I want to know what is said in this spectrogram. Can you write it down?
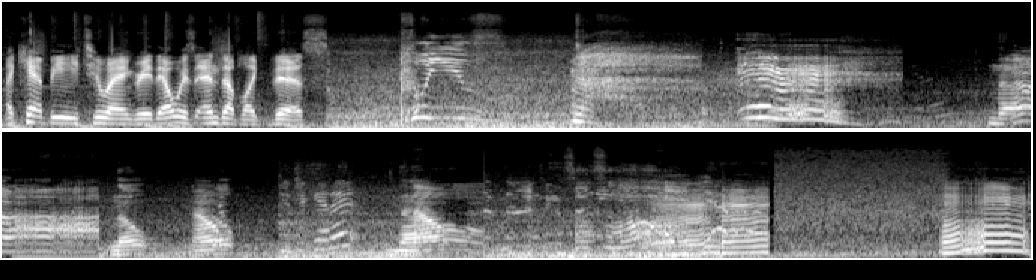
I can't be too angry. They always end up like this. Please! No. No. no. Did you get it? No. No. I think it's so slow. Mm.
